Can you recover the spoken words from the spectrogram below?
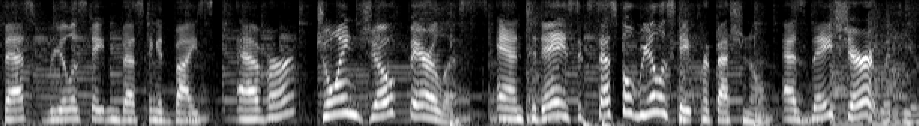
best real estate investing advice ever? Join Joe Fairless and today's successful real estate professional as they share it with you.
